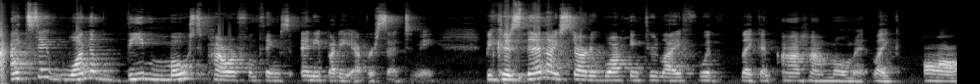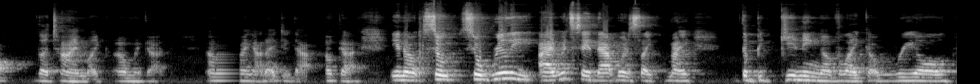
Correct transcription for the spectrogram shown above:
I'd say one of the most powerful things anybody ever said to me, because then I started walking through life with like an aha moment, like all the time, like oh my god, oh my god, I do that, oh god, you know. So, so really, I would say that was like my the beginning of like a real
